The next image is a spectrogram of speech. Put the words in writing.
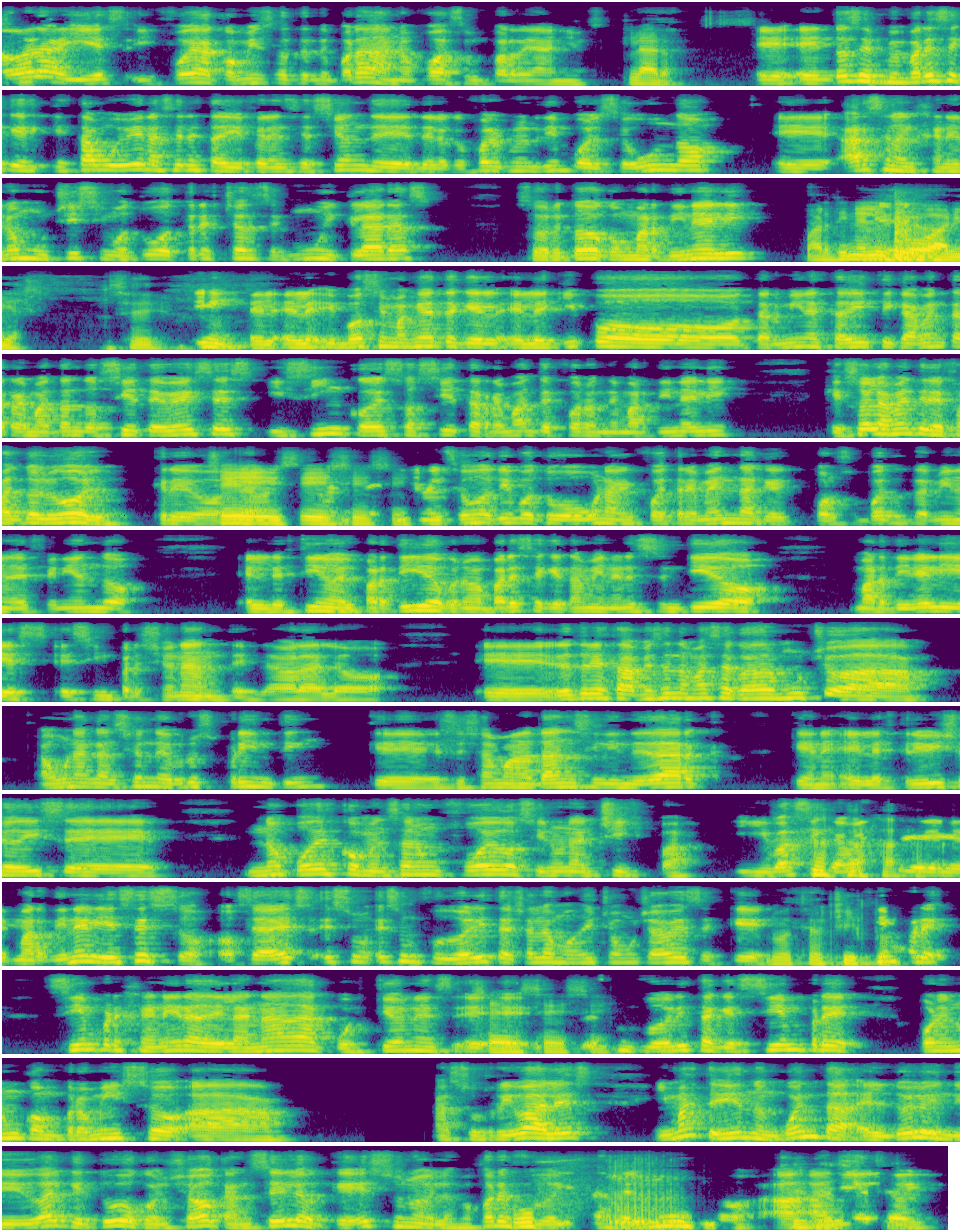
ahora y, es, y fue a comienzo de temporada, no fue hace un par de años. Claro. Eh, entonces, me parece que, que está muy bien hacer esta diferenciación de, de lo que fue el primer tiempo del segundo. Eh, Arsenal generó muchísimo, tuvo tres chances muy claras, sobre todo con Martinelli. Martinelli Eh, tuvo varias. Sí. Sí, el- el- y vos imaginate que el, el equipo termina estadísticamente rematando siete veces y cinco de esos siete remates fueron de Martinelli, que solamente le faltó el gol, creo. Sí, sí, sí, sí. En el segundo tiempo tuvo una que fue tremenda, que por supuesto termina definiendo el destino del partido, pero me parece que también en ese sentido Martinelli es, es impresionante, la verdad. Lo, eh, el otro día estaba pensando, me hace acordar mucho a, a una canción de Bruce Springsteen que se llama Dancing in the Dark, que en el estribillo dice, no podés comenzar un fuego sin una chispa. Y básicamente Martinelli es eso, o sea, es, es, un, es un futbolista, ya lo hemos dicho muchas veces, que siempre, siempre genera de la nada cuestiones. eh, eh, sí, sí. Es un futbolista que siempre pone en un compromiso a, a sus rivales. Y más teniendo en cuenta el duelo individual que tuvo con Joao Cancelo, que es uno de los mejores Uf. futbolistas del mundo a, día de hoy.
